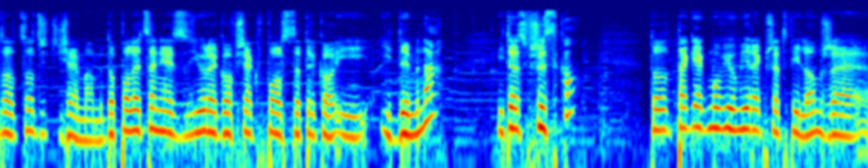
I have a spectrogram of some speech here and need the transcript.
to co dzisiaj mamy? Do polecenia jest Jurek Owsiak w Polsce tylko i, i dymna? I to jest wszystko? To tak jak mówił Mirek przed chwilą, że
